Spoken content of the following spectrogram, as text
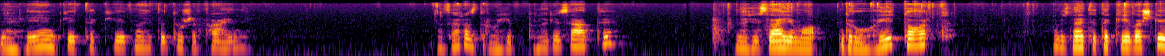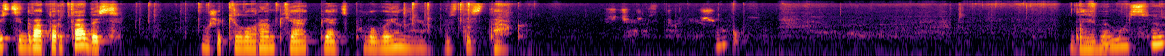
Мягенький такий, знаєте, дуже файний. Зараз другий буду нарізати. Нарізаємо другий торт. Ви знаєте, такий важкий. Ось ці два торта десь, може, кілограм 5-5 з половиною. Ось десь так. Ще раз проріжу. Дивимося.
